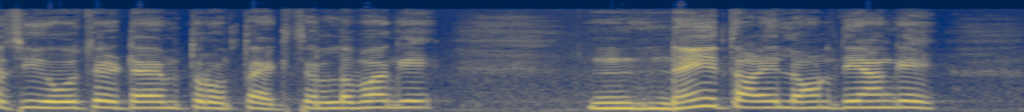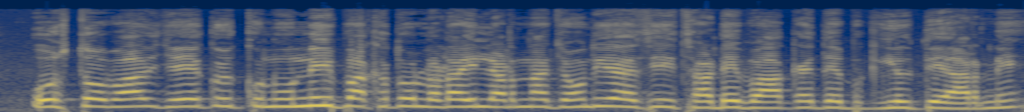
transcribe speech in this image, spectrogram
ਅਸੀਂ ਉਸੇ ਟਾਈਮ ਤੁਰੰਤ ਐਕਸ਼ਨ ਲਵਾਂਗੇ, ਨਹੀਂ ਤਾਲੇ ਲਾਉਣ ਦੇਵਾਂਗੇ ਉਸ ਤੋਂ ਬਾਅਦ ਜੇ ਕੋਈ ਕਾਨੂੰਨੀ ਪੱਖ ਤੋਂ ਲੜਾਈ ਲੜਨਾ ਚਾਹੁੰਦੀ ਹੈ ਅਸੀਂ ਸਾਡੇ ਵਾਕਏ ਦੇ ਵਕੀਲ ਤਿਆਰ ਨੇ।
